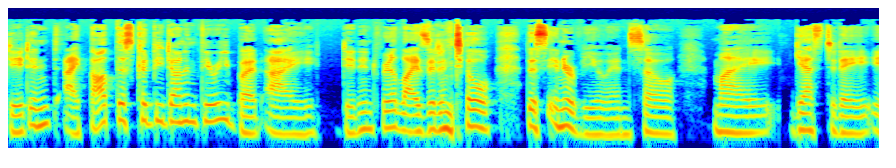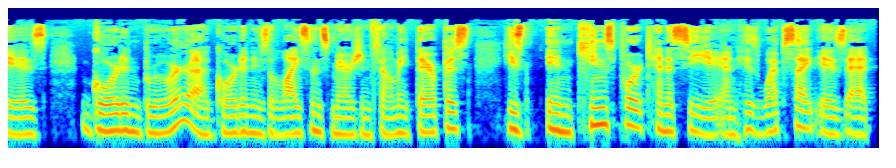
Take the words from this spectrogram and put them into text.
didn't, I thought this could be done in theory, but I didn't realize it until this interview. And so my guest today is Gordon Brewer. Uh, Gordon is a licensed marriage and family therapist. He's in Kingsport, Tennessee, and his website is at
